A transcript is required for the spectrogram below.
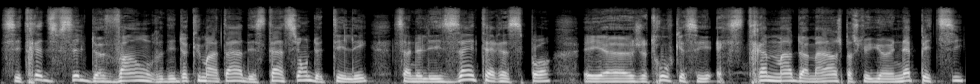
c'est très difficile de vendre des documentaires des stations de télé. Ça ne les intéresse pas. Et euh, je trouve que c'est extrêmement dommage parce qu'il y a un appétit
